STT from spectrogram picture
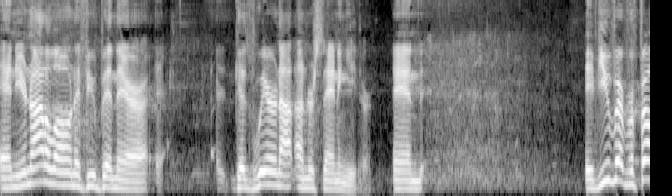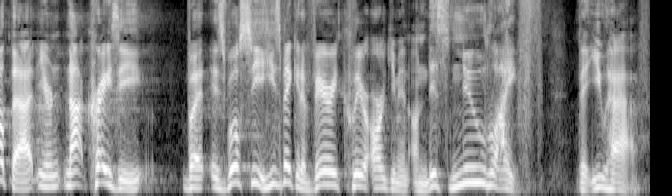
And you're not alone if you've been there, because we're not understanding either. And if you've ever felt that, you're not crazy but as we'll see, he's making a very clear argument on this new life that you have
